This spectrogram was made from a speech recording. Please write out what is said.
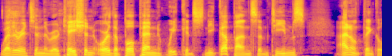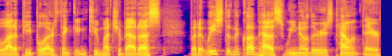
whether it's in the rotation or the bullpen, we could sneak up on some teams. I don't think a lot of people are thinking too much about us, but at least in the clubhouse, we know there is talent there.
